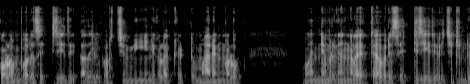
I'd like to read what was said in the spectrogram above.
കുളം പോലെ സെറ്റ് ചെയ്ത് അതിൽ കുറച്ച് മീനുകളൊക്കെ ഇട്ട് മരങ്ങളും വന്യമൃഗങ്ങളെയൊക്കെ അവർ സെറ്റ് ചെയ്ത് വെച്ചിട്ടുണ്ട്.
